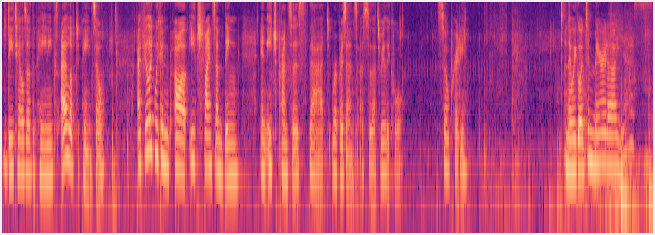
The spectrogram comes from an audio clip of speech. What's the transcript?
the details of the painting because I love to paint, so I feel like we can uh, each find something in each princess that represents us. So that's really cool. So pretty. And then we go into Merida. Yes.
